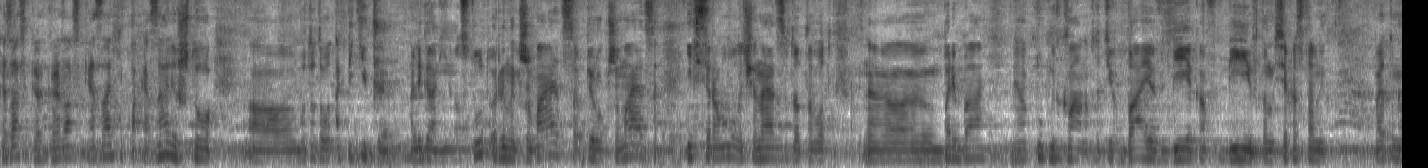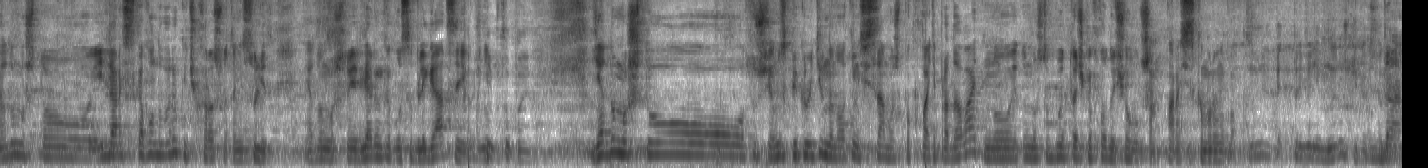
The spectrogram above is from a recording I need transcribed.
казах- казах- казахи показали, что э, вот это вот аппетиты олигархии растут, рынок сжимается, пирог сжимается, и все равно начинается вот эта вот борьба крупных кланов, этих баев, беков, биев, там всех остальных. Поэтому я думаю, что и для российского фондового рынка ничего хорошего это не сулит. Я думаю, что и для рынка гособлигаций, Не покупаем. Я думаю, что, слушай, ну спекулятивно волокин всегда может покупать и продавать, но я думаю, что будет точка входа еще лучше по российскому рынку. Меня опять привели в наручниках сюда.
